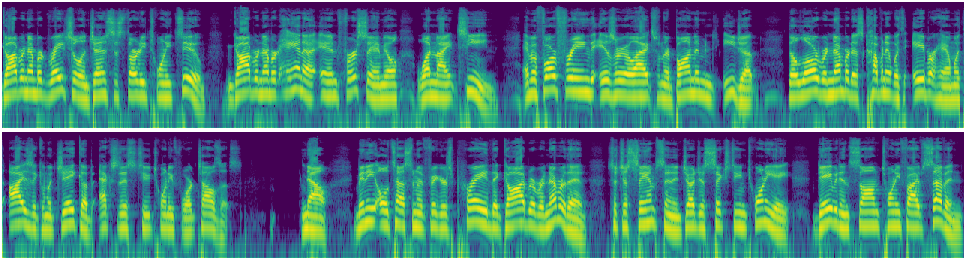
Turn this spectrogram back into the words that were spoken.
God remembered Rachel in Genesis 30 22. God remembered Hannah in 1 Samuel 119. And before freeing the Israelites from their bondage in Egypt, the Lord remembered his covenant with Abraham, with Isaac, and with Jacob, Exodus 2.24 tells us. Now, many Old Testament figures prayed that God would remember them, such as Samson in Judges 16:28, David in Psalm 25:7,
